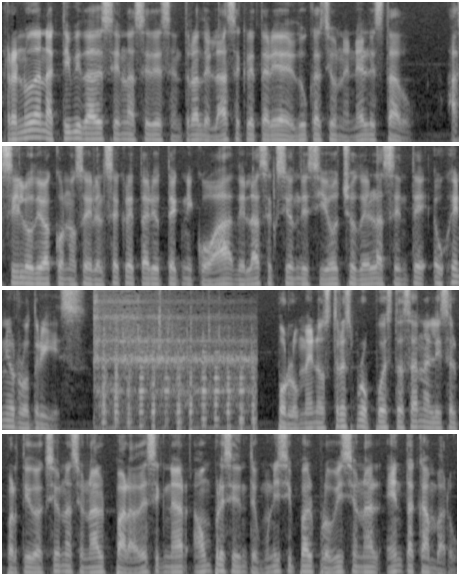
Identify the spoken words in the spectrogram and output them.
reanudan actividades en la sede central de la Secretaría de Educación en el Estado. Así lo dio a conocer el secretario técnico A de la sección 18 de la CENTE, Eugenio Rodríguez. Por lo menos tres propuestas analiza el Partido Acción Nacional para designar a un presidente municipal provisional en Tacámbaro.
